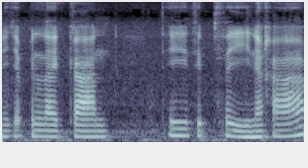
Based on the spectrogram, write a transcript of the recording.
นี่จะเป็นรายการที่สิบสี่นะครับ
